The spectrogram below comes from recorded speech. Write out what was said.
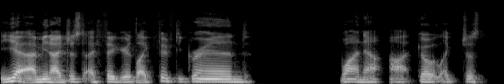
yeah, I mean I just I figured like 50 grand, why not? Go like just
